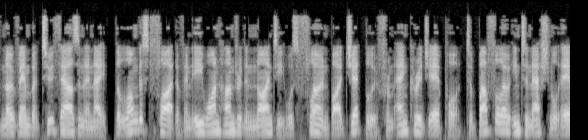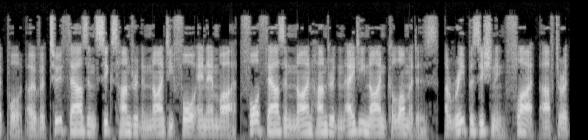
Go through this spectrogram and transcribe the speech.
November 2008, the longest flight of an E-190 was flown by JetBlue from Anchorage Airport to Buffalo International Airport over 2,694 nmi 4,989 km, a repositioning flight after a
